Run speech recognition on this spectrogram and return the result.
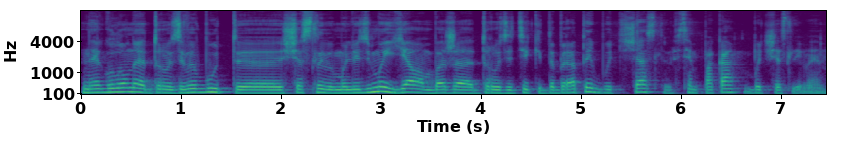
Найголовне, друзі, ви будьте е, щасливими людьми. Я вам бажаю, друзі, тільки доброти, будьте щасливі. Всім пока, будьте щасливі.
